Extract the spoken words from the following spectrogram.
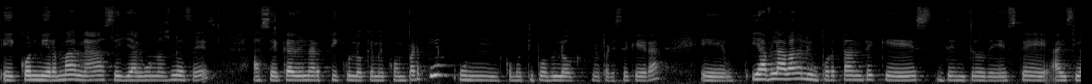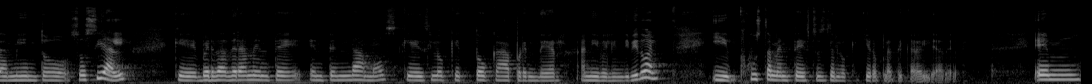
eh, con mi hermana hace ya algunos meses acerca de un artículo que me compartió, un como tipo blog me parece que era, eh, y hablaba de lo importante que es dentro de este aislamiento social que verdaderamente entendamos qué es lo que toca aprender a nivel individual. Y justamente esto es de lo que quiero platicar el día de hoy. Em,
